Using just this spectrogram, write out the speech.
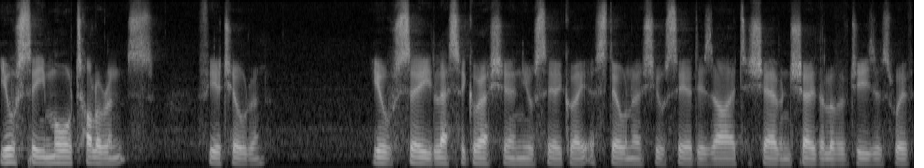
you'll see more tolerance for your children. You'll see less aggression, you'll see a greater stillness, you'll see a desire to share and show the love of Jesus with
